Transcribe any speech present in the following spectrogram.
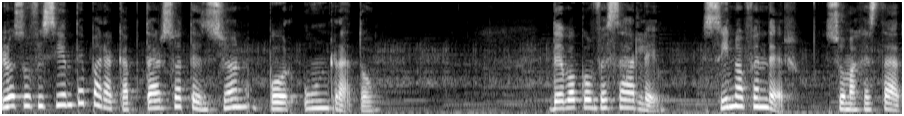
lo suficiente para captar su atención por un rato. Debo confesarle, sin ofender, Su Majestad,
